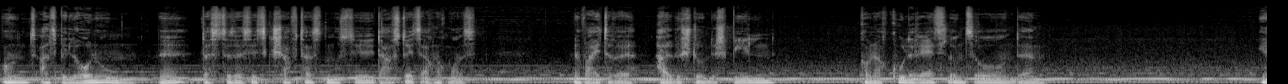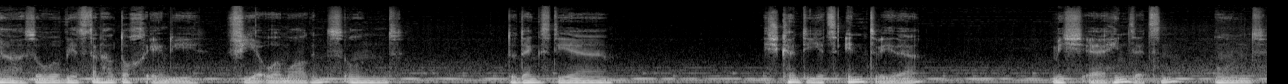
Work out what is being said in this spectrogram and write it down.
Und als Belohnung, ne, dass du das jetzt geschafft hast, musst du, darfst du jetzt auch nochmals eine weitere halbe Stunde spielen kommen auch coole Rätsel und so und ähm, ja, so wird es dann halt doch irgendwie 4 Uhr morgens und du denkst dir, ich könnte jetzt entweder mich äh, hinsetzen und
